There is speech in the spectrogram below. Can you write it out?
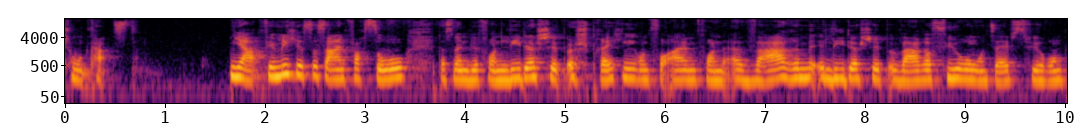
tun kannst. Ja, für mich ist es einfach so, dass wenn wir von Leadership sprechen und vor allem von wahrem Leadership, wahrer Führung und Selbstführung,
